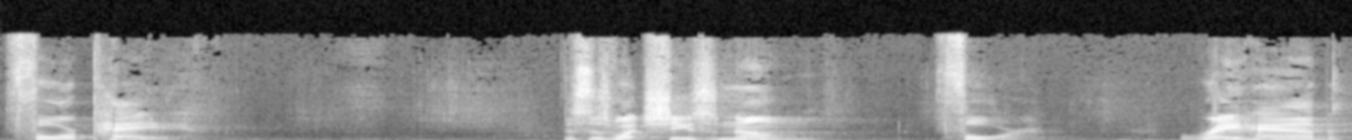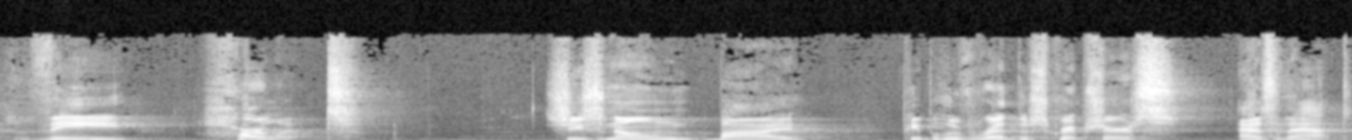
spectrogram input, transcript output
for pay. This is what she's known for. Rahab the harlot. She's known by people who've read the scriptures as that.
